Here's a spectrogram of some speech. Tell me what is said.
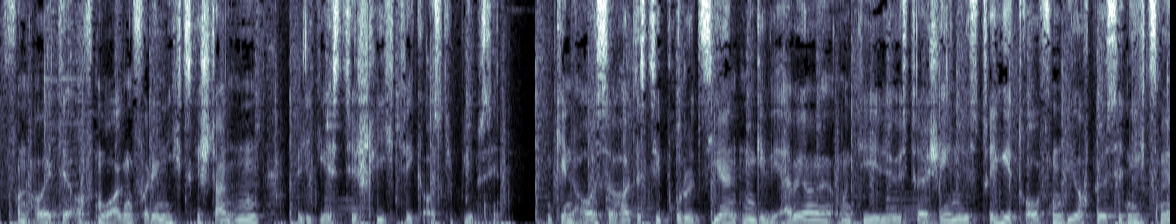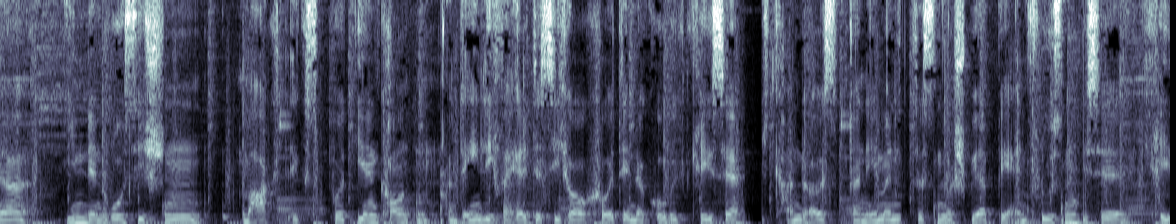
von heute auf morgen vor dem Nichts gestanden, weil die Gäste schlichtweg ausgeblieben sind. Und genauso hat es die produzierenden Gewerbe und die österreichische Industrie getroffen, die auch plötzlich nichts mehr in den russischen Markt exportieren konnten. Und ähnlich verhält es sich auch heute in der Covid-Krise. Ich kann als Unternehmen das nur schwer beeinflussen, diese Krise,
